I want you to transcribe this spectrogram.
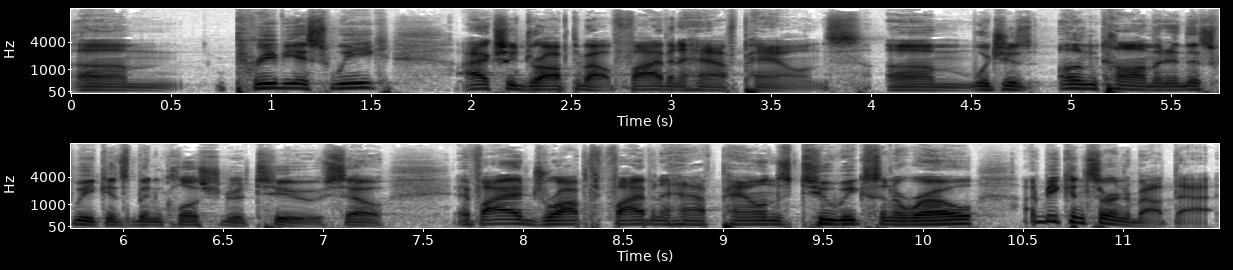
um, previous week, I actually dropped about five and a half pounds, um, which is uncommon. And this week it's been closer to two. So if I had dropped five and a half pounds two weeks in a row, I'd be concerned about that.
